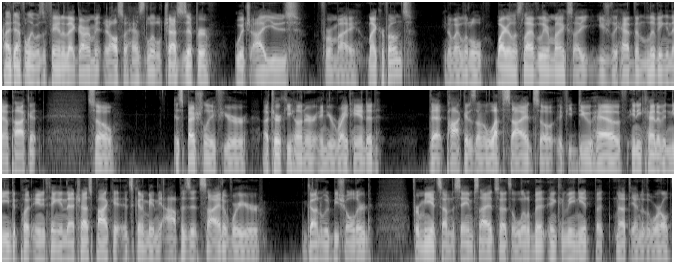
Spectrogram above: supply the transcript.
I definitely was a fan of that garment. It also has a little chest zipper, which I use for my microphones. You know, my little wireless lavalier mics, I usually have them living in that pocket. So, especially if you're a turkey hunter and you're right handed, that pocket is on the left side. So if you do have any kind of a need to put anything in that chest pocket, it's going to be on the opposite side of where your gun would be shouldered. For me, it's on the same side, so that's a little bit inconvenient, but not the end of the world.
